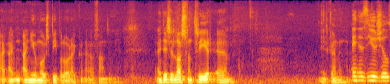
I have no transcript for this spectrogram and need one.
I, I, I knew most people or I, I found them. Yeah. And this is Lars von Trier. Um, kind of, in his usual.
